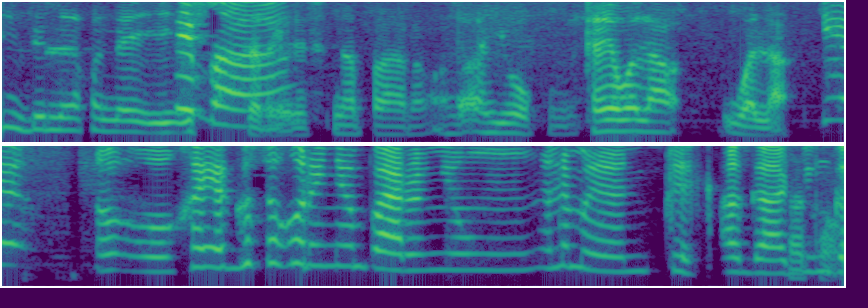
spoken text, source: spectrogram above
hindi na ako nai-stress na parang, ano, ayoko. Kaya wala, wala. Kaya, oo, kaya gusto ko rin yung parang yung, alam mo yun, click agad, yung Totoo.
